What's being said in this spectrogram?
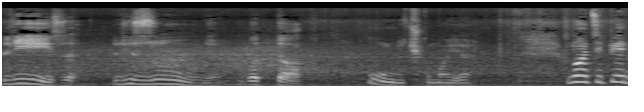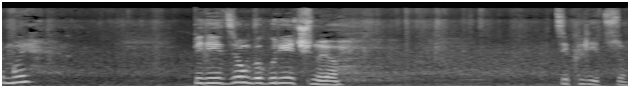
Лиза, Лизуня. Вот так. Умничка моя. Ну а теперь мы перейдем в огуречную теплицу.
